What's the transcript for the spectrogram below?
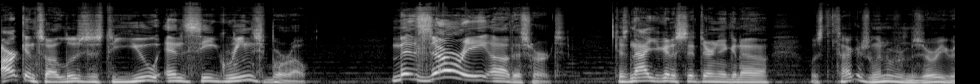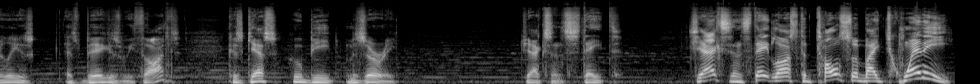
Arkansas loses to UNC Greensboro. Missouri, oh, this hurts. Because now you're going to sit there and you're going to, was the Tigers' win over Missouri really as, as big as we thought? Because guess who beat Missouri? Jackson State. Jackson State lost to Tulsa by 20,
